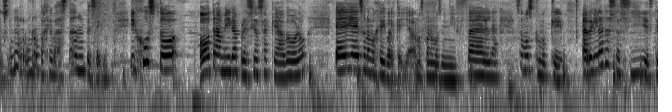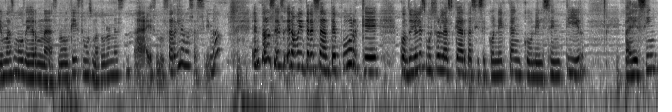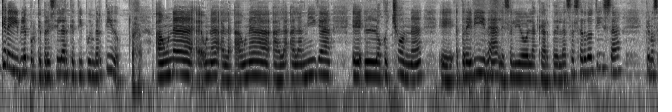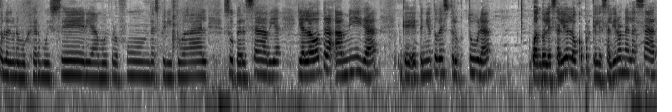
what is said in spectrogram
un ropaje bastante serio. Y justo otra amiga preciosa que adoro, ella es una mujer igual que yo, nos ponemos falda, somos como que arregladas así, este, más modernas, ¿no? Aunque ya estemos maduronas, nos arreglamos así, ¿no? Entonces era muy interesante porque cuando yo les muestro las cartas y se conectan con el sentir, parecía increíble porque parecía el arquetipo invertido. A una, a una, a, la, a una, a la, a la amiga eh, locochona, eh, atrevida, le salió la carta de la sacerdotisa, que nos habla de una mujer muy seria, muy profunda, espiritual, súper sabia, y a la otra amiga que tenía toda estructura, cuando le salió loco porque le salieron al azar,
